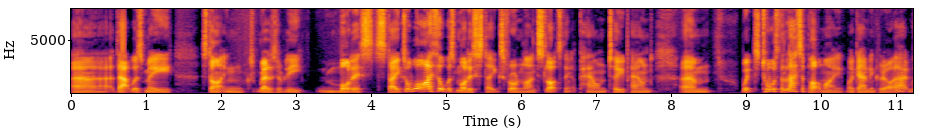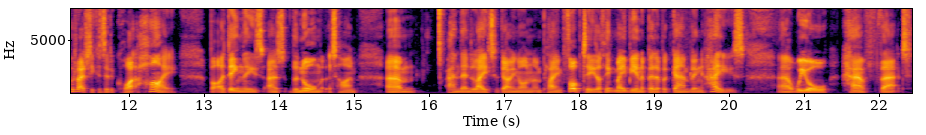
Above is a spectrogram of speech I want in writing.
uh. That was me starting relatively modest stakes, or what I thought was modest stakes for online slots. I think a pound, two pound, um, which towards the latter part of my, my gambling career I would have actually considered quite high, but I deemed these as the norm at the time. Um, and then later going on and playing FOBTs, I think maybe in a bit of a gambling haze. Uh, we all have that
